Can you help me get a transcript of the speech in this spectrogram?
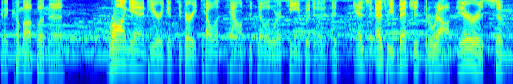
going to come up on the wrong end here against a very talent, talented Delaware team. But uh, as as we've mentioned throughout, there is some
